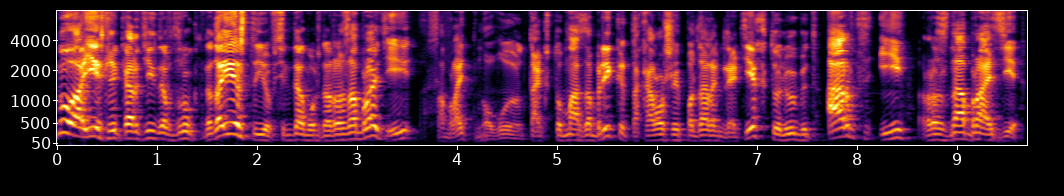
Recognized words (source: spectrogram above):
Ну, а если картина вдруг надоест, ее всегда можно разобрать и собрать новую. Так что Мазабрик – это хороший подарок для тех, кто любит арт и разнообразие.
